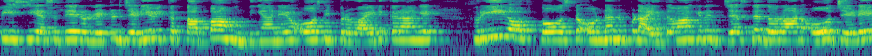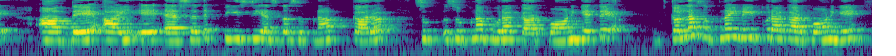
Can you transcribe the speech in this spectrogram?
ਪੀਸੀਐਸ ਦੇ ਰਿਲੇਟਡ ਜਿਹੜੀਆਂ ਵੀ ਕਿਤਾਬਾਂ ਹੁੰਦੀਆਂ ਨੇ, ਉਹ ਅਸੀਂ ਪ੍ਰੋਵਾਈਡ ਕਰਾਂਗੇ। ਫ੍ਰੀ ਆਫ ਕੋਸਟ ਉਹਨਾਂ ਨੂੰ ਪੜ੍ਹਾਈ ਦੇਵਾਂਗੇ ਤੇ ਜਿਸ ਦੇ ਦੌਰਾਨ ਉਹ ਜਿਹੜੇ ਆਪਦੇ ਆਈਏਐਸ ਤੇ ਪੀਸੀਐਸ ਦਾ ਸੁਪਨਾ ਕਰ, ਸੁਪ- ਸੁਪਨਾ ਪੂਰਾ ਕਰ ਪਾਉਣਗੇ ਤੇ ਕੱਲਾ ਸੁਪਨਾ ਹੀ ਨਹੀਂ ਪੂਰਾ ਕਰ ਪਾਉਣਗੇ।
